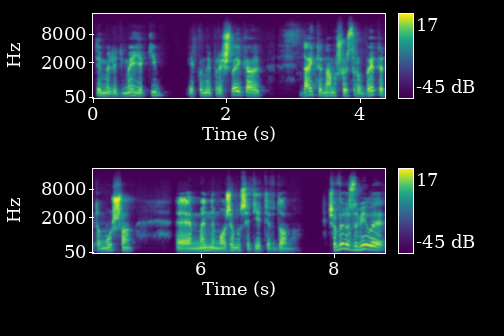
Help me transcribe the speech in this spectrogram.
тими людьми, які, як вони прийшли і кажуть, дайте нам щось робити, тому що е, ми не можемо сидіти вдома. Щоб ви розуміли,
